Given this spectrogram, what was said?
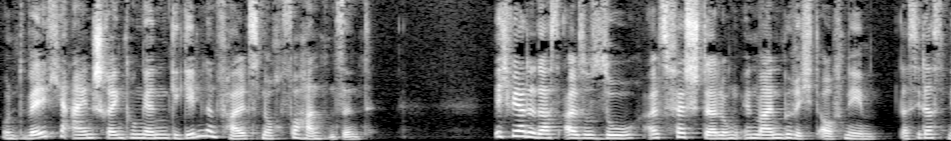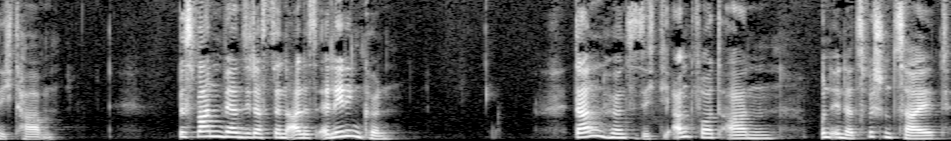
und welche Einschränkungen gegebenenfalls noch vorhanden sind. Ich werde das also so als Feststellung in meinen Bericht aufnehmen, dass Sie das nicht haben. Bis wann werden Sie das denn alles erledigen können? Dann hören Sie sich die Antwort an und in der Zwischenzeit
